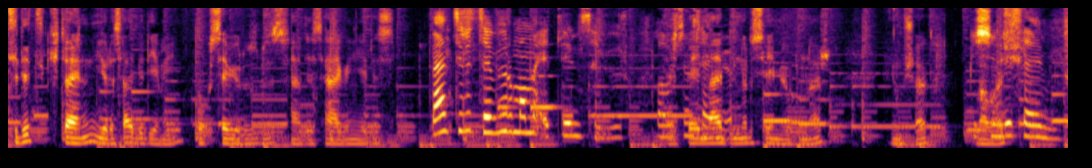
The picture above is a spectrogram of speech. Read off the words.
Trit Kütahya'nın yöresel bir yemeği. Çok seviyoruz biz. Neredeyse her gün yeriz. Ben trit seviyorum ama etlerini seviyorum. Evet, Lavaşını Belinay sevmiyorum. bunları sevmiyor bunlar. Yumuşak. Pişince Lavaş. sevmiyorum.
